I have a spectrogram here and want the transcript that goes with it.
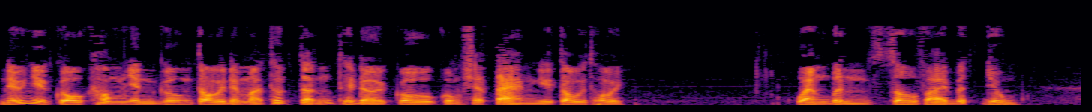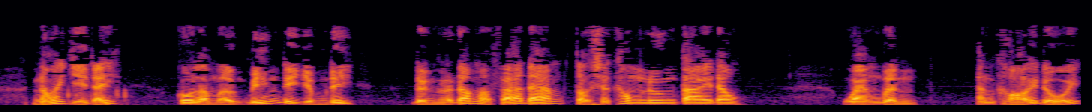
Nếu như cô không nhìn gương tôi để mà thức tỉnh thì đời cô cũng sẽ tàn như tôi thôi. Quang Bình xô vai Bích Dung. Nói gì đấy? Cô làm ơn biến đi giùm đi. Đừng ở đó mà phá đám, tôi sẽ không nương tay đâu. Quang Bình, anh khỏi đuổi.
